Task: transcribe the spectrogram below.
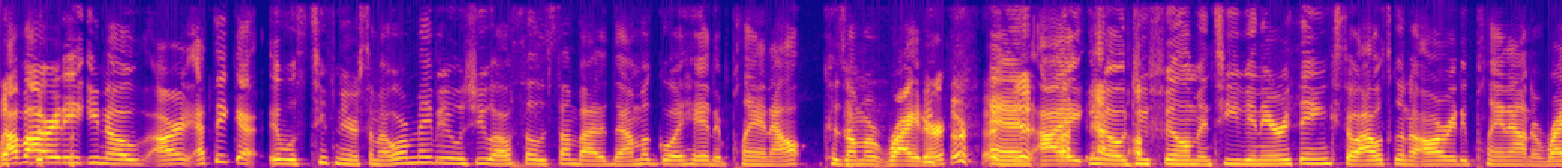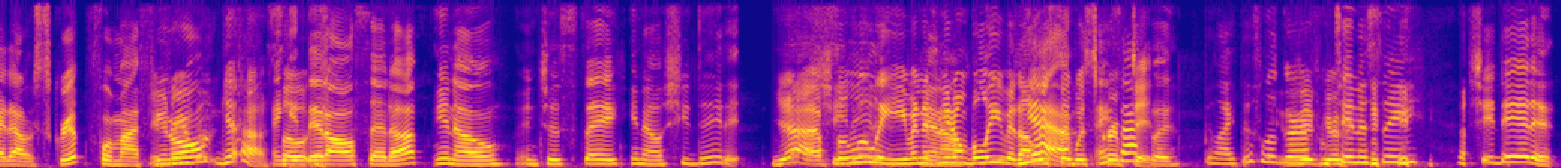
I've already, you know, already, I think I- it was Tiffany or somebody, or maybe it was you. I was telling somebody that I'm gonna go ahead and plan out because I'm a writer and I, you know, do film and TV and everything. So I was gonna already plan out and write out a script for my funeral. yeah, and so- get that all set up, you know, and just say, you know, she did it. Yeah, absolutely. Even if you don't believe it, at least it was scripted. Exactly. Be like this little girl from. Tennessee. she did it.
